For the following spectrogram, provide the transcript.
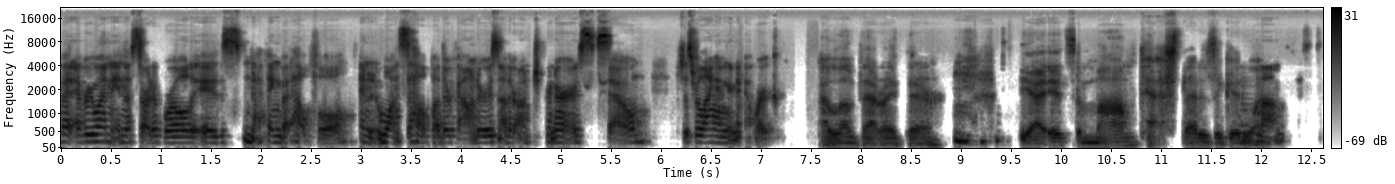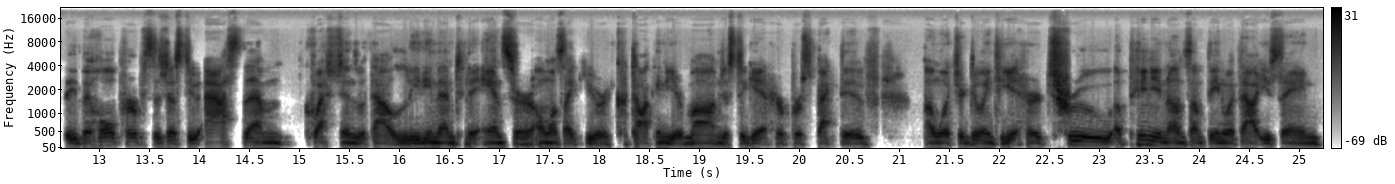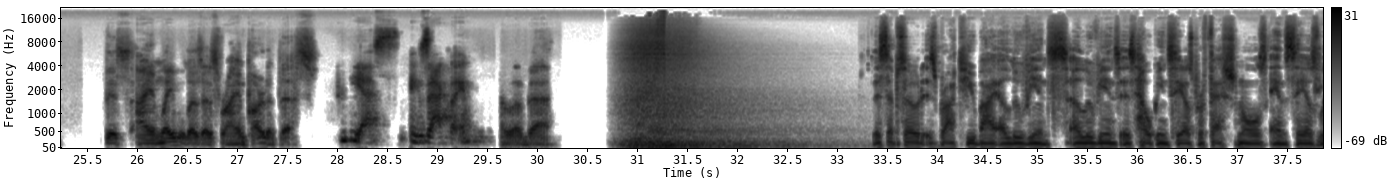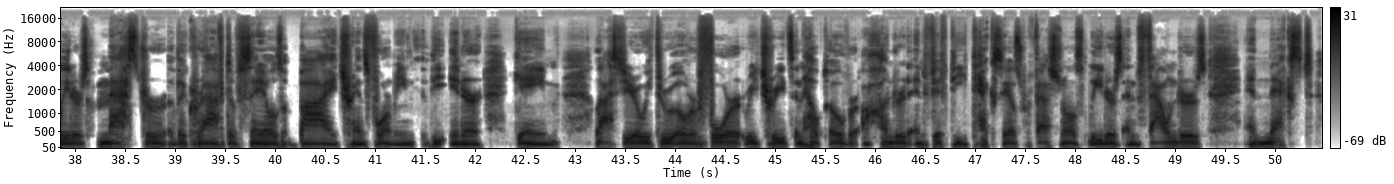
but everyone in the startup world is nothing but helpful and wants to help other founders and other entrepreneurs. So just relying on your network. I love that right there. yeah, it's the mom test. That is a good one. Mom. The, the whole purpose is just to ask them questions without leading them to the answer, almost like you're talking to your mom just to get her perspective on what you're doing, to get her true opinion on something without you saying, This, I am labeled as this, Ryan, part of this. Yes, exactly. I love that. This episode is brought to you by Alluviance. Alluviance is helping sales professionals and sales leaders master the craft of sales by transforming the inner game. Last year, we threw over four retreats and helped over 150 tech sales professionals, leaders, and founders. And next,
